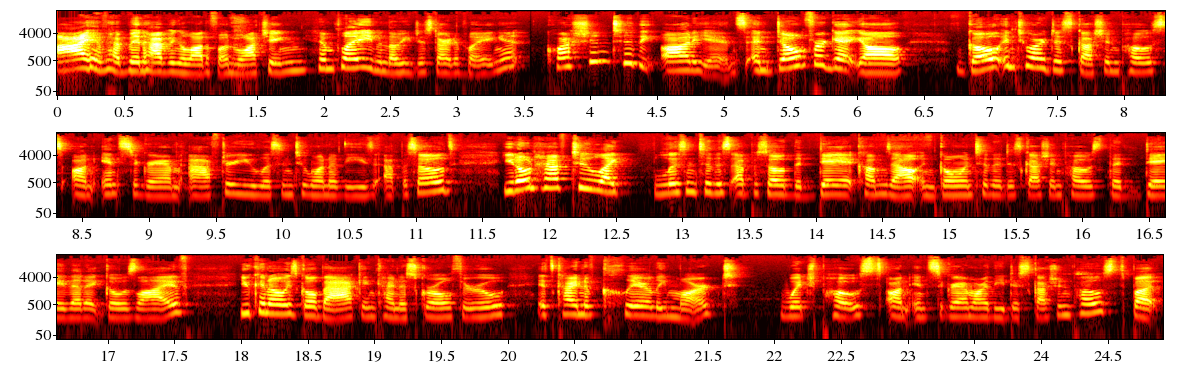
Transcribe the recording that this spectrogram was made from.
I have been having a lot of fun watching him play, even though he just started playing it. Question to the audience, and don't forget, y'all, go into our discussion posts on Instagram after you listen to one of these episodes. You don't have to like listen to this episode the day it comes out and go into the discussion post the day that it goes live. You can always go back and kind of scroll through. It's kind of clearly marked which posts on Instagram are the discussion posts, but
